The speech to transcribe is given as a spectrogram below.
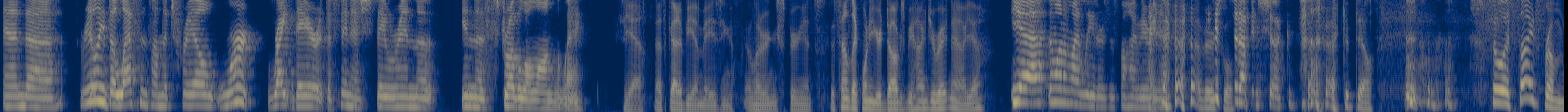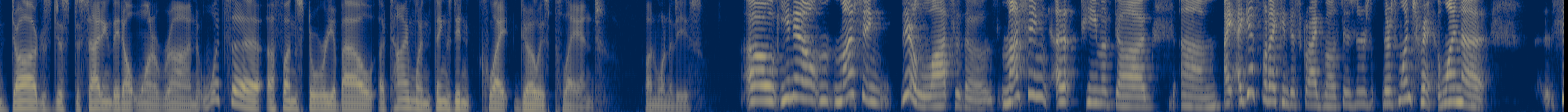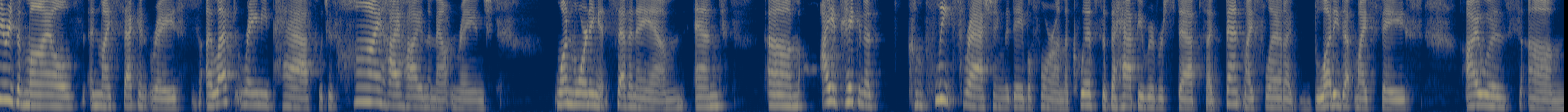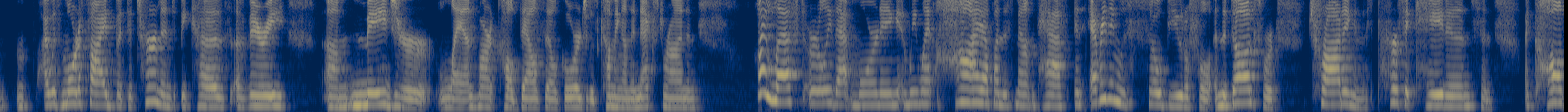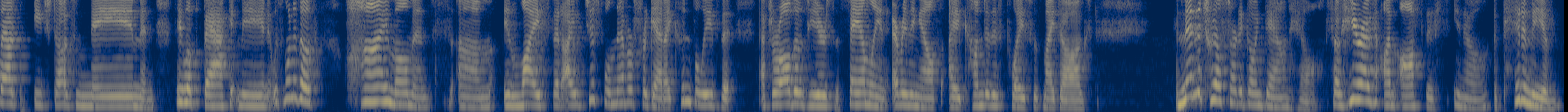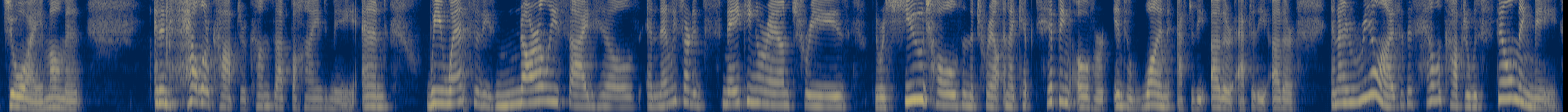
and uh, really the lessons on the trail weren't right there at the finish. They were in the in the struggle along the way. Yeah that's got to be amazing a learning experience. It sounds like one of your dogs behind you right now yeah? Yeah one of my leaders is behind me right now. Very just cool. stood up and shook. I could tell. So aside from dogs just deciding they don't want to run what's a, a fun story about a time when things didn't quite go as planned on one of these Oh, you know, mushing, there are lots of those. Mushing a team of dogs. Um, I, I, guess what I can describe most is there's there's one tri- one uh, series of miles in my second race. I left Rainy Pass, which is high, high, high in the mountain range, one morning at 7 a.m. And um, I had taken a complete thrashing the day before on the cliffs of the Happy River Steps. I'd bent my sled, I'd bloodied up my face. I was um, I was mortified but determined because a very um, major landmark called Dalzell Gorge was coming on the next run, and I left early that morning and we went high up on this mountain pass, and everything was so beautiful, and the dogs were trotting in this perfect cadence, and I called out each dog's name, and they looked back at me, and it was one of those high moments um, in life that I just will never forget. I couldn't believe that after all those years, the family and everything else, I had come to this place with my dogs. And then the trail started going downhill. So here I'm, I'm off this, you know, epitome of joy moment. And a helicopter comes up behind me. And we went through these gnarly side hills and then we started snaking around trees. There were huge holes in the trail, and I kept tipping over into one after the other after the other. And I realized that this helicopter was filming me.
